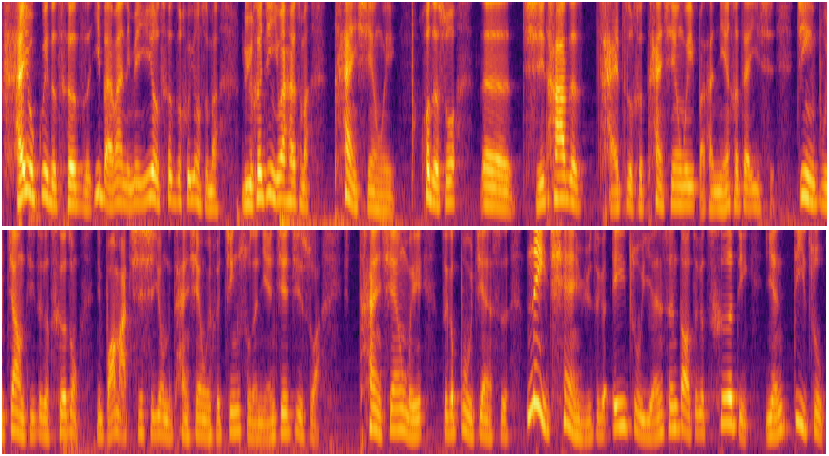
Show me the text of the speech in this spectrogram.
还有贵的车子，一百万里面也有车子会用什么铝合金以外还有什么碳纤维。或者说，呃，其他的材质和碳纤维把它粘合在一起，进一步降低这个车重。你宝马七系用的碳纤维和金属的连接技术啊，碳纤维这个部件是内嵌于这个 A 柱，延伸到这个车顶，沿 D 柱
